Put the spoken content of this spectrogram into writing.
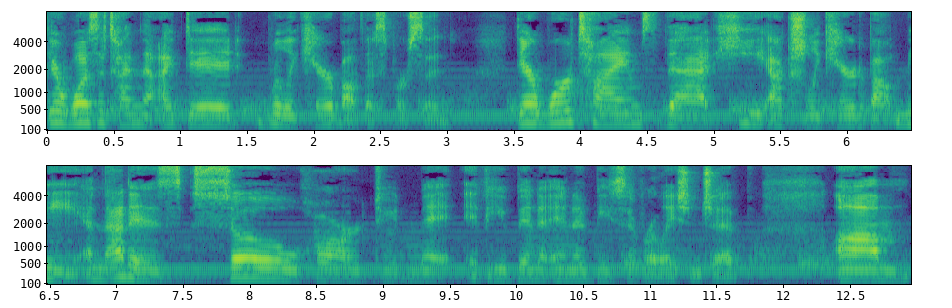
there was a time that I did really care about this person. There were times that he actually cared about me, and that is so hard to admit if you've been in an abusive relationship. Um,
